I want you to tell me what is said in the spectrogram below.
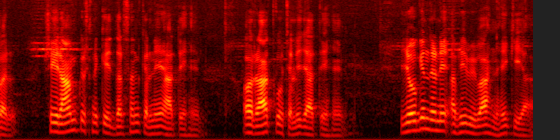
पर श्री रामकृष्ण के दर्शन करने आते हैं और रात को चले जाते हैं। योगिंद्र ने अभी विवाह नहीं किया।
